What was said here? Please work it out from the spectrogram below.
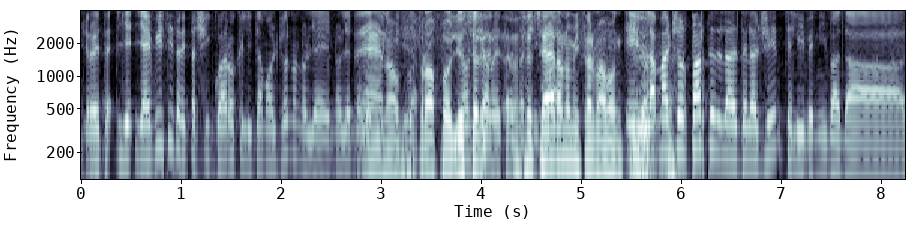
esatto. Gli, gli hai visti i 35 euro che gli diamo al giorno? Non li, non li, non li hai Eh no, purtroppo li c'erano se 35 c'erano euro. mi fermavo E anch'io. la maggior parte della, della gente lì veniva da...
